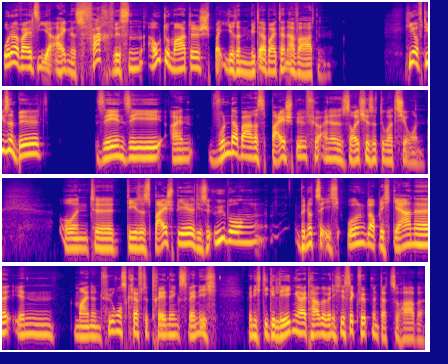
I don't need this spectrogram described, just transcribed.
oder weil sie ihr eigenes Fachwissen automatisch bei ihren Mitarbeitern erwarten. Hier auf diesem Bild sehen Sie ein wunderbares Beispiel für eine solche Situation. Und äh, dieses Beispiel, diese Übung benutze ich unglaublich gerne in meinen Führungskräftetrainings, wenn ich, wenn ich die Gelegenheit habe, wenn ich das Equipment dazu habe.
